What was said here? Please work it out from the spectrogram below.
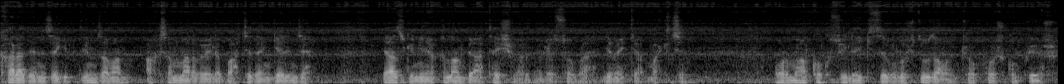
Karadeniz'e gittiğim zaman akşamlar böyle bahçeden gelince yaz günü yakılan bir ateş var böyle soba yemek yapmak için. Orman kokusuyla ikisi buluştuğu zaman çok hoş kokuyor.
